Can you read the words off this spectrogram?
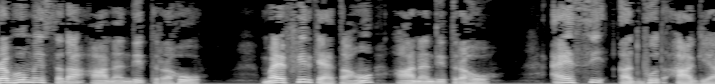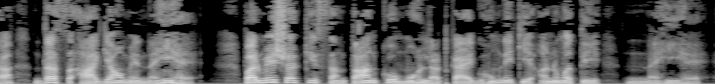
प्रभु में सदा आनंदित रहो। मैं फिर कहता हूँ, आनंदित रहो। ऐसी अद्भुत आज्ञा दस आज्ञाओं में नहीं है। परमेश्वर की संतान को मुँह लटकाए घूमने की अनुमति नहीं है।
